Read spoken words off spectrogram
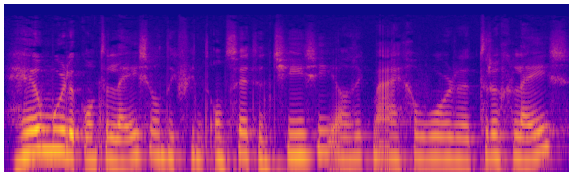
heel moeilijk om te lezen, want ik vind het ontzettend cheesy als ik mijn eigen woorden teruglees.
